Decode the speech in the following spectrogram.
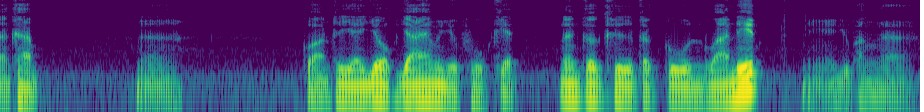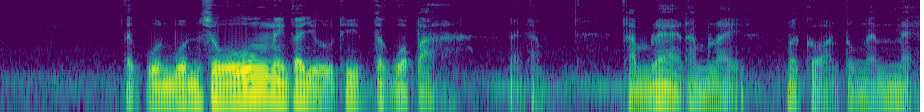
นะครับนะก่อนที่จะโยกย้ายมาอยู่ภูเก็ต นั่นก็คือตระกูลวานิชนี่อยู่พังงาตระกูลบุญสูงนี่ก็อยู่ที่ตะกั่วป่านะครับทำแร่ทำอะไรเมื่อก่อนตรงนั้นแหละ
